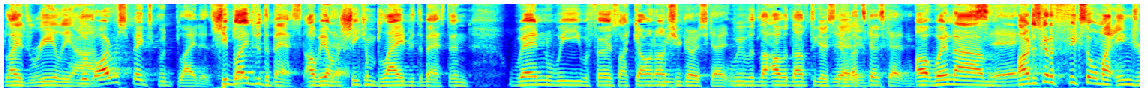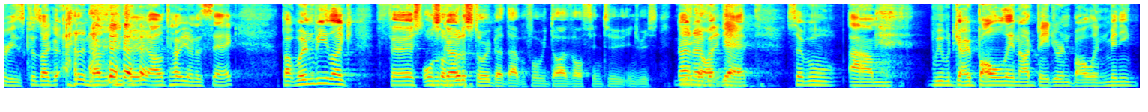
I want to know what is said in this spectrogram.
blades really hard. Look, I respect good bladers. she blades with the best. I'll be honest. She can blade with the best. And when we were first like going on, we should go skating. We would. Lo- I would love to go skating. let's go skating. Uh, when um, Sick. I just got to fix all my injuries because I got, had another injury. I'll tell you in a sec. But when we like first also, I've got a story about that before we dive off into injuries. no, Yeah, no, go but yeah. So we'll um we would go bowling. I'd beat her in bowling. Mini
